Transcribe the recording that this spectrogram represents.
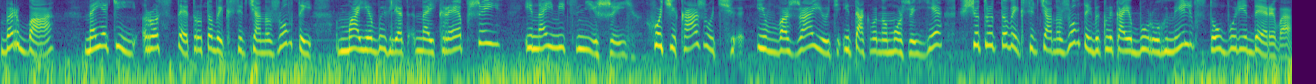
верба, на якій росте трутовик сірчано-жовтий, має вигляд найкрепший і найміцніший. Хоч і кажуть, і вважають, і так воно може є, що трутовик сірчано-жовтий викликає буру гниль в стовбурі дерева.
